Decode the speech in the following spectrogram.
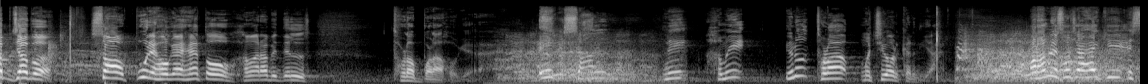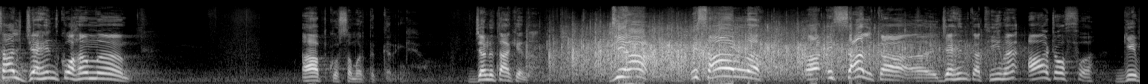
अब जब सौ पूरे हो गए हैं तो हमारा भी दिल थोड़ा बड़ा हो गया एक साल ने हमें यू you नो know, थोड़ा मच्योर कर दिया है. और हमने सोचा है कि इस साल जय हिंद को हम आपको समर्पित करेंगे. जनता के नाम. जी हाँ इस साल अ, इस साल का जय हिंद का थीम है आर्ट ऑफ़ गिव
